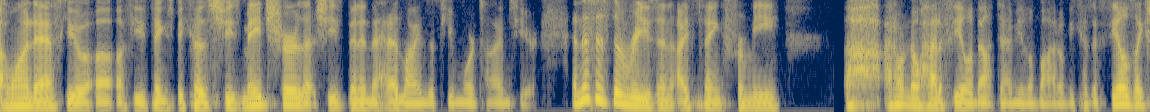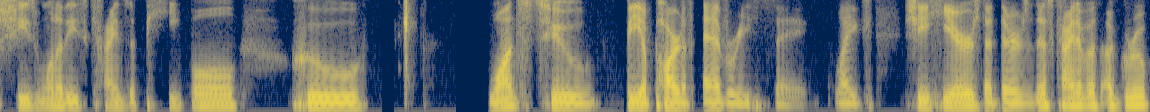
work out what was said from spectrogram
I wanted to ask you a, a few things because she's made sure that she's been in the headlines a few more times here. And this is the reason I think for me, uh, I don't know how to feel about Demi Lovato because it feels like she's one of these kinds of people who wants to be a part of everything. Like she hears that there's this kind of a, a group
